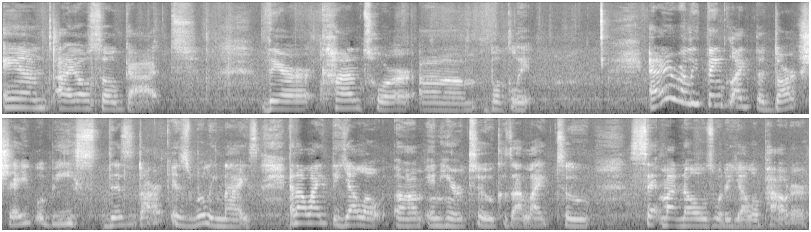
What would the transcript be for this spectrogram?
And I also got their contour um, booklet. I didn't really think like the dark shade would be this dark. It's really nice. And I like the yellow um, in here too because I like to set my nose with a yellow powder.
